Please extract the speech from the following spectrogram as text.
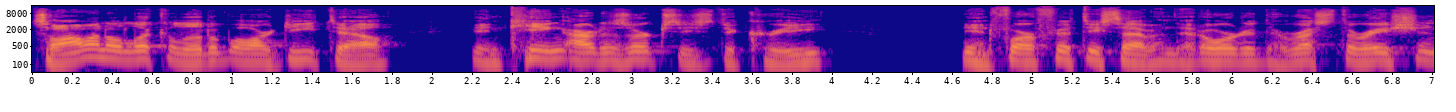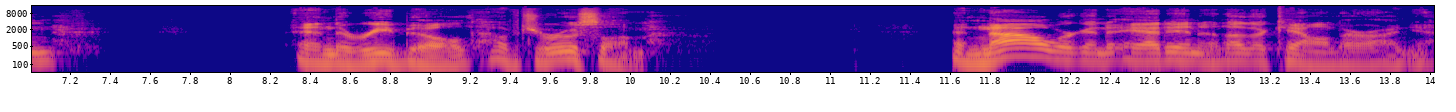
So I want to look a little more detail in King Artaxerxes' decree in 457 that ordered the restoration and the rebuild of Jerusalem. And now we're going to add in another calendar on you,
